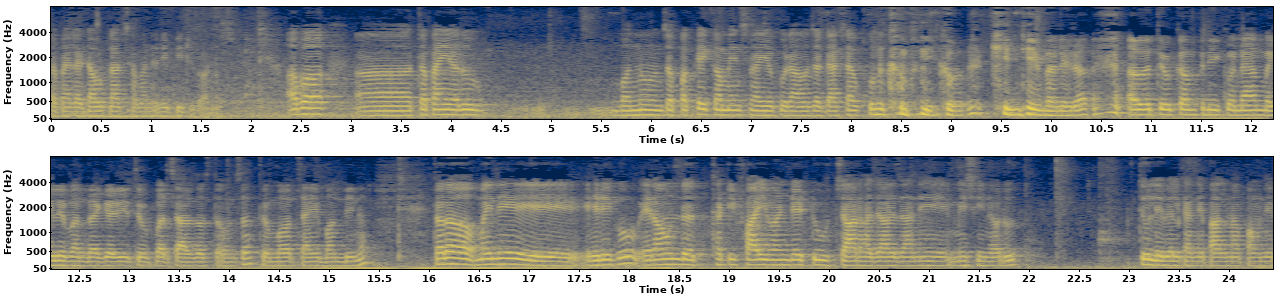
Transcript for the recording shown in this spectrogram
तपाईँलाई डाउट लाग्छ भने रिपिट गर्नुहोस्। अब तपाईँहरू भन्नुहुन्छ पक्कै कमेन्ट्समा यो कुरा आउँछ डाक्टर साहब कुन कम्पनीको किन्ने भनेर? अब त्यो कम्पनीको नाम मैले भन्दाखेरि त्यो प्रचार जस्तो हुन्छ त्यो म चाहिँ भन्दिनँ। तर मैले हेरेको around thirty five hundred to चार हजार जाने मेसिनहरू त्यो लेभलका नेपालमा पाउने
